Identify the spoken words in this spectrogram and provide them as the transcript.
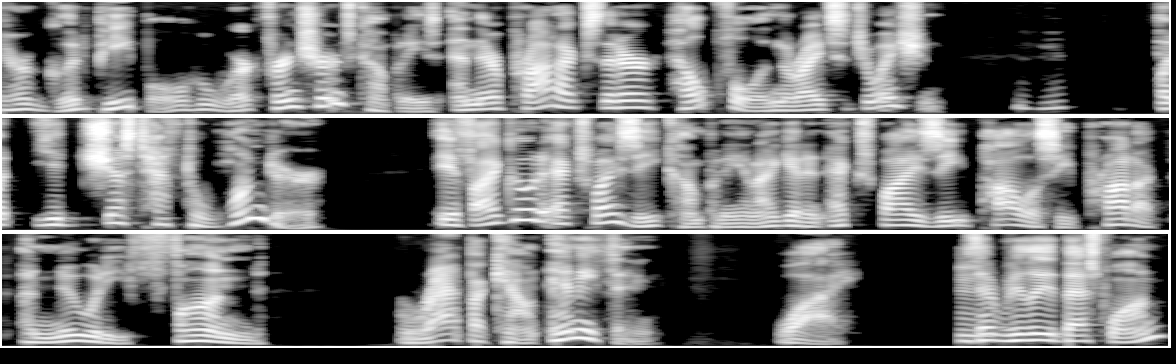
there are good people who work for insurance companies and they're products that are helpful in the right situation. Mm-hmm. But you just have to wonder if I go to XYZ company and I get an XYZ policy, product, annuity, fund, wrap account, anything, why? Is that mm. really the best one?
